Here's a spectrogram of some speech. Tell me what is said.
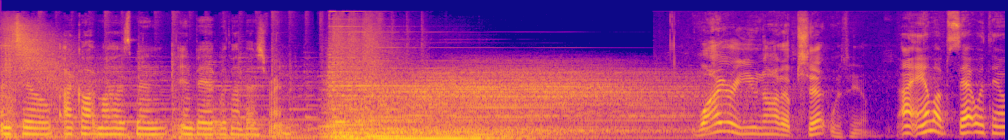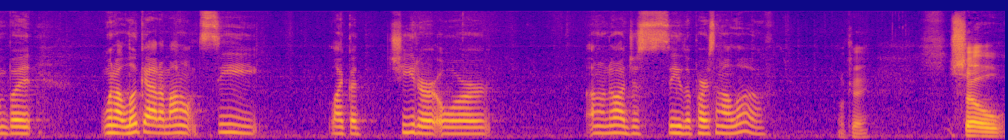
Until I caught my husband in bed with my best friend. Why are you not upset with him? I am upset with him, but when I look at him, I don't see like a cheater or I don't know, I just see the person I love. Okay. So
